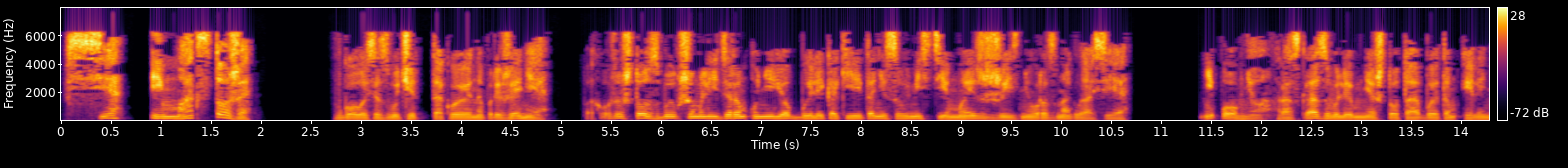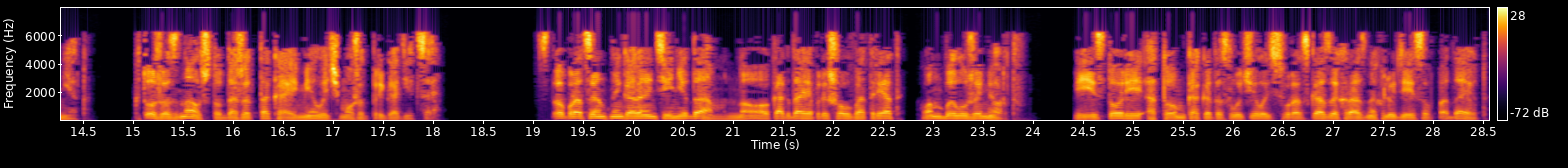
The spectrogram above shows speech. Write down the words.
«Все? И Макс тоже?» В голосе звучит такое напряжение, похоже, что с бывшим лидером у нее были какие-то несовместимые с жизнью разногласия. Не помню, рассказывали мне что-то об этом или нет. Кто же знал, что даже такая мелочь может пригодиться? Стопроцентной гарантии не дам, но когда я пришел в отряд, он был уже мертв. И истории о том, как это случилось в рассказах разных людей совпадают,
